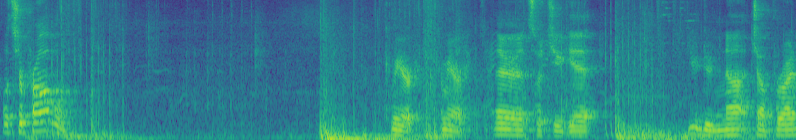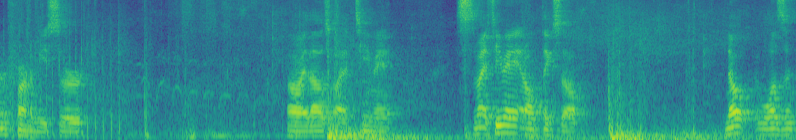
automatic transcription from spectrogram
What's your problem? Come here, come here. That's what you get. You do not jump right in front of me, sir. Alright, that was my teammate. This is my teammate? I don't think so. Nope, it wasn't.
